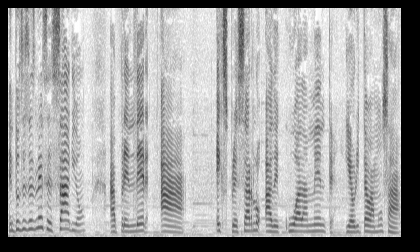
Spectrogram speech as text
Entonces es necesario aprender a expresarlo adecuadamente. Y ahorita vamos a,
